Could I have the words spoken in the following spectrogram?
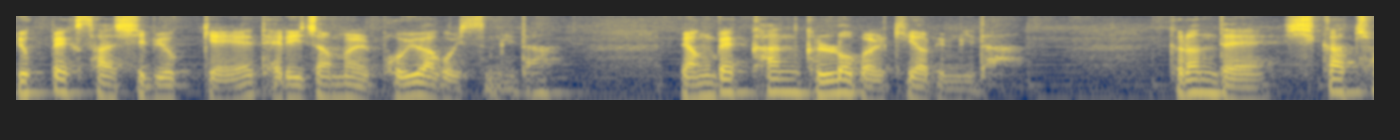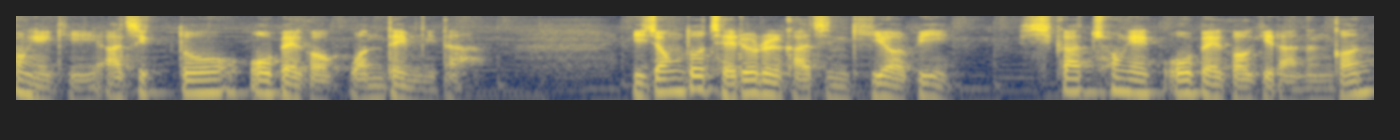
646개의 대리점을 보유하고 있습니다. 명백한 글로벌 기업입니다. 그런데 시가총액이 아직도 500억 원대입니다. 이 정도 재료를 가진 기업이 시가총액 500억이라는 건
